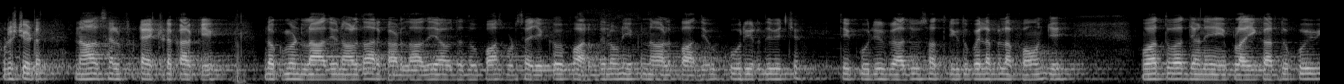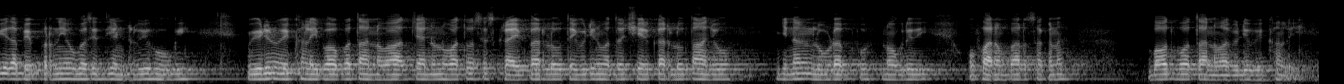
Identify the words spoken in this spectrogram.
ਫੋਟੋ ਸਟੇਟ ਨਾਲ ਸੈਲਫ ਅਟੈਚਡ ਕਰਕੇ। ਡਾਕੂਮੈਂਟ ਲਾ ਦਿਓ, ਨਾਲ ਆਧਾਰ ਕਾਰਡ ਲਾ ਦਿਓ, ਆਪਦਾ ਦੋ ਪਾਸਪੋਰਟ ਸਾਈਜ਼ ਇੱਕ ਫਾਰਮ ਦੇ ਲਾਉਣੀ, ਇੱਕ ਨਾਲ ਪਾ ਦਿਓ ਕੋਰੀਅਰ ਦੇ ਵਿੱਚ ਤੇ ਕੋਰੀਅਰ ਗਾ ਦਿਓ ਤਰੀਕ ਤੋਂ ਪਹਿਲਾਂ ਪਹਿਲਾਂ ਪਹੁੰਚ ਜੇ ਵੱਧ ਤੋਂ ਵੱਧ ਜਾਣੇ ਅਪਲਾਈ ਕਰ ਦਿਓ, ਕੋਈ ਵੀ ਇਹਦਾ ਪੇਪਰ ਨਹੀਂ ਹੋਊਗਾ, ਸਿੱਧੀ ਇੰਟਰਵਿਊ ਹੋਊਗੀ। ਵੀਡੀਓ ਨੂੰ ਵੇਖਣ ਲਈ ਬਹੁਤ ਬਹੁਤ ਧੰਨਵਾਦ। ਚੈਨਲ ਨੂੰ ਵੱਧ ਤੋਂ ਸਬਸਕ੍ਰਾਈਬ ਕਰ ਲਓ ਤੇ ਵੀਡੀਓ ਨੂੰ ਵੱਧ ਤੋਂ ਸ਼ੇਅਰ ਕਰ ਲਓ ਤਾਂ ਜੋ ਜਿਨ੍ਹਾਂ ਨੂੰ ਲੋੜ ਹੈ ਨੌਕਰੀ ਦੀ, ਉਹ ਫਾਰਮ ਭਰ ਸਕਣ। ਬਹੁਤ ਬਹੁਤ ਧੰਨਵਾਦ ਵੀਡੀਓ ਵੇਖਣ ਲਈ।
